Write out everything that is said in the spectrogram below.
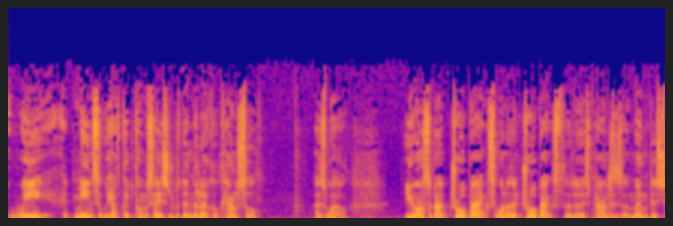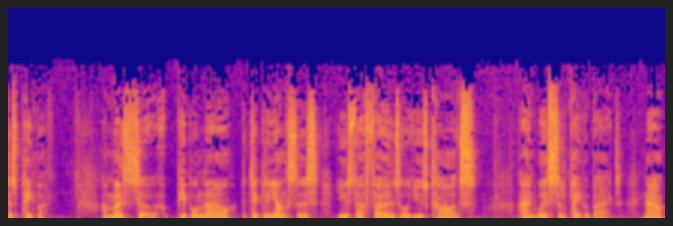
we it means that we have good conversations within the local council as well. You asked about drawbacks. One of the drawbacks to the Lewis Pounds is at the moment it's just paper. And most uh, people now, particularly youngsters, use their phones or use cards, and we're still paper backed. Now,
